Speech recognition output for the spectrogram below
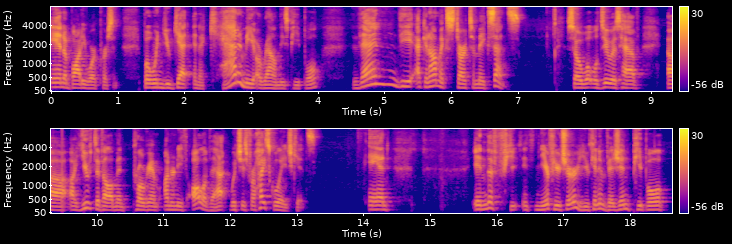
and a bodywork person. But when you get an academy around these people, then the economics start to make sense. So, what we'll do is have uh, a youth development program underneath all of that, which is for high school age kids. And in the f- near future, you can envision people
